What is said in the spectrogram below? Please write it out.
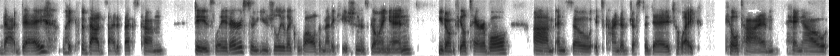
that day. Like the bad side effects come days later. So usually, like while the medication is going in, you don't feel terrible. Um, and so it's kind of just a day to like kill time, hang out.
